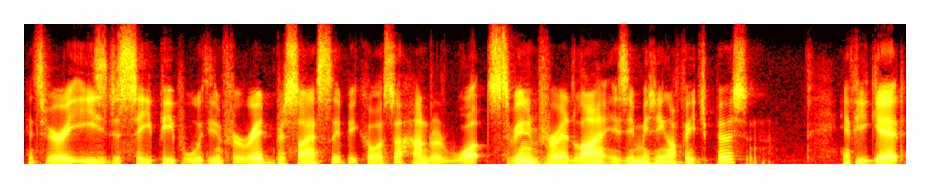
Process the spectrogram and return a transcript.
It's very easy to see people with infrared precisely because 100 watts of infrared light is emitting off each person. If you get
